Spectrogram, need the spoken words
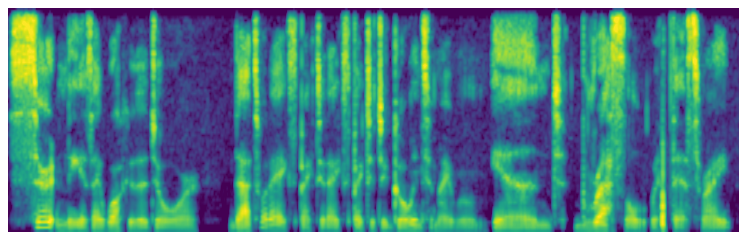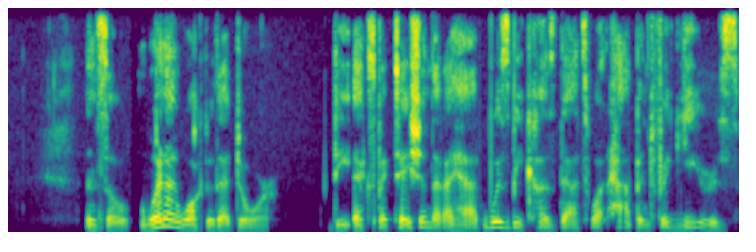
certainly as i walked through the door that's what i expected. I expected to go into my room and wrestle with this right and so when I walked through that door, the expectation that I had was because that's what happened for years.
